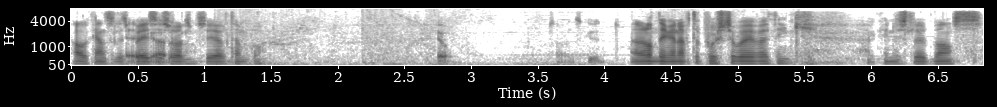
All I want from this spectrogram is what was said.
I'll cancel his Yeah, base as well, it. so you have tempo. Good. I don't even have to push the wave, I think. I can just let bounce.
